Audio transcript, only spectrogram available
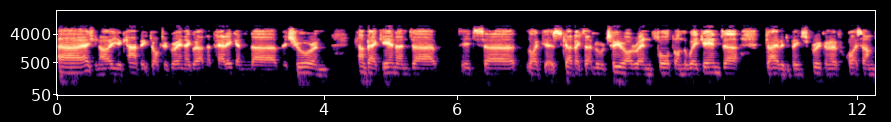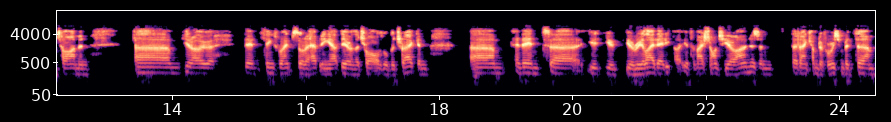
uh, as you know, you can't beat Dr. Green. They go out in the paddock and uh, mature and come back in. And uh, it's uh, like, let's go back to that little two-year-old ran fourth on the weekend. Uh, David had been spruiking her for quite some time. And, um, you know, then things weren't sort of happening out there in the trials or the track. And um, and then uh, you, you, you relay that information onto your owners and they don't come to fruition. But um,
